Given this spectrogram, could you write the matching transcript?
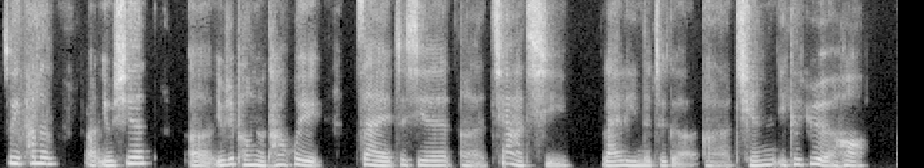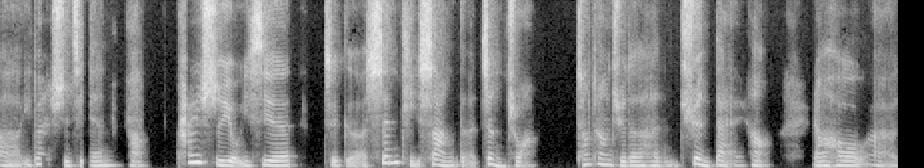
所以他们呃有些呃有些朋友他会在这些呃假期来临的这个呃前一个月哈，呃一段时间哈、啊，开始有一些这个身体上的症状，常常觉得很倦怠哈。啊然后呃，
